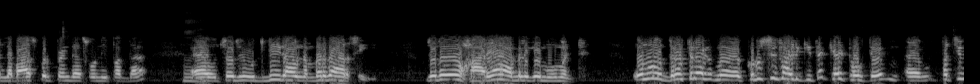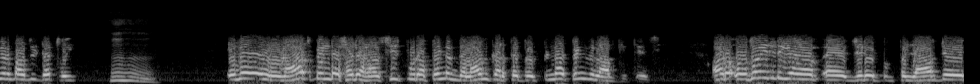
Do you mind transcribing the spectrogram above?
ਲਬਾਸਪੁਰ ਪਿੰਡ ਹੈ ਸੋਨੀਪਤ ਦਾ। ਅਹ, ਚੌਧਰੀ ਉਦਬੀ ਰਾਮ ਨੰਬਰਦਾਰ ਸੀ। ਜਦੋਂ ਉਹ ਹਾਰਿਆ ਮਿਲ ਕੇ ਮੂਵਮੈਂਟ ਉਹਨੂੰ ਦਰਖਤ ਨੇ ਕਰੂਸੀਫਾਈਡ ਕੀਤਾ ਕਿ ਠੋਕਤੇ 25 ਦਿਨ ਬਾਅਦ ਦੀ ਡੈਥ ਹੋਈ। ਹੂੰ ਹੂੰ। ਇਹਨੇ ਰਣਾਤ ਪਿੰਡ ਹੈ ਸਾਡੇ ਹਾਸੀ ਪੂਰਾ ਪਿੰਡ ਨਿਲਾਮ ਕਰਤੇ ਪਿੰਡਾਂ ਪਿੰਡ ਨਿਲਾਮ ਕੀਤੇ ਸੀ। ਔਰ ਉਦੋਂ ਹੀ ਜਿਹੜੀਆਂ ਜਿਹੜੇ ਪੰਜਾਬ ਦੇ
